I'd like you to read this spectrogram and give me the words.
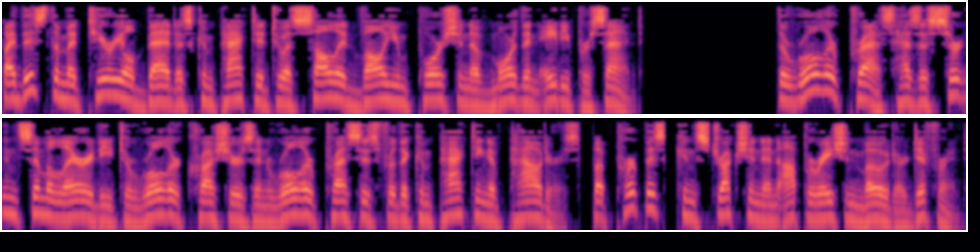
By this the material bed is compacted to a solid volume portion of more than 80%. The roller press has a certain similarity to roller crushers and roller presses for the compacting of powders, but purpose, construction and operation mode are different.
